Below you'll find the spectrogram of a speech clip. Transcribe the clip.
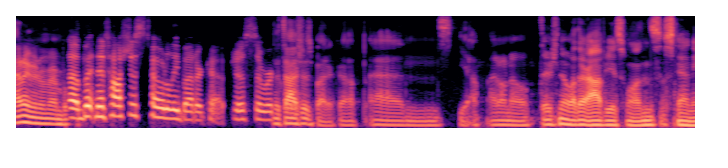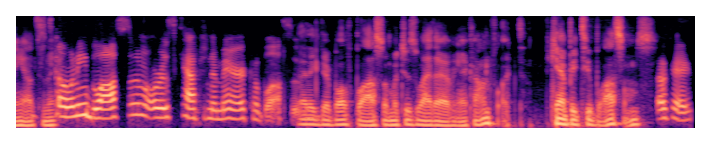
I don't even remember. Uh, but Natasha's totally Buttercup, just so we're clear. Natasha's Buttercup, and yeah, I don't know. There's no other obvious ones standing out to me. Tony Blossom or is Captain America Blossom? I think they're both Blossom, which is why they're having a conflict. You can't be two Blossoms. Okay.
